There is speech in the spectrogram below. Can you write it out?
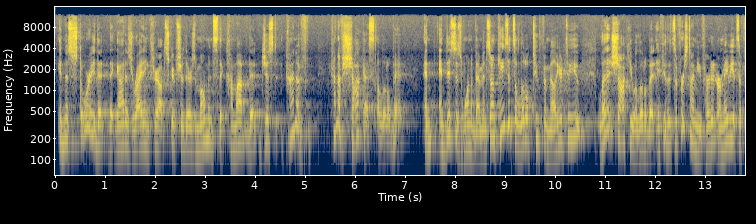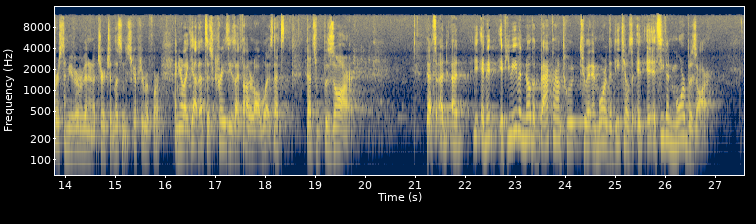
In the story that, that God is writing throughout Scripture, there's moments that come up that just kind of, kind of shock us a little bit. And, and this is one of them. And so, in case it's a little too familiar to you, let it shock you a little bit. If it's the first time you've heard it, or maybe it's the first time you've ever been in a church and listened to Scripture before, and you're like, yeah, that's as crazy as I thought it all was. That's, that's bizarre. That's a, a and it, if you even know the background to, to it and more of the details, it, it's even more bizarre.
